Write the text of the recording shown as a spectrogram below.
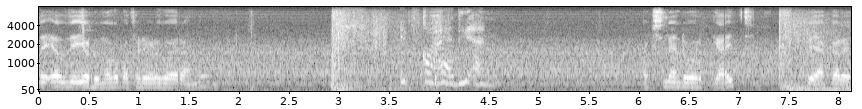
तो ये ये ढूँगा को पछाड़ी वाले गए रहने इसको है दी एन एक्सीलेंट वर्क गाइस तो यहाँ करे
